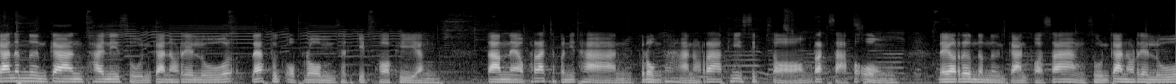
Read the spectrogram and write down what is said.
การดำเนินการภายในศูนย์การเรียนรู้ และฝึกอบรมเศรษฐกิจพอเพียง ตามแนวพระราชปณิธาน กรมทหารราบที่ 12 รักษาพระองค์ ได้เริ่มดำเนินการก่อสร้าง ศูนย์การเรียนรู้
